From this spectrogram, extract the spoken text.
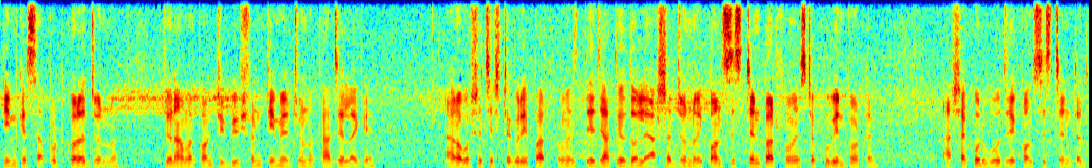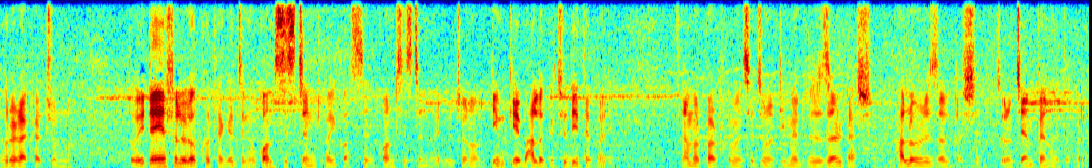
টিমকে সাপোর্ট করার জন্য, যেন আমার কন্ট্রিবিউশন টিমের জন্য কাজে লাগে। আর অবশ্যই চেষ্টা করি পারফরমেন্স দিয়ে জাতীয় দলে আসার জন্যই। কনসিস্টেন্ট পারফরমেন্সটা খুব ইম্পর্ট্যান্ট আশা করব যে কনসিস্টেন্টটা ধরে রাখার জন্য। তো এটাই আসলে লক্ষ্য থাকে, যেন কনসিস্টেন্ট হই কনসিস্টেন্ট হই যেন টিমকে ভালো কিছু দিতে পারি। আমার পারফরমেন্সের জন্য টিমের রেজাল্ট আসে, ভালো রেজাল্ট আসে, যেন চ্যাম্পিয়ন হতে পারে।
